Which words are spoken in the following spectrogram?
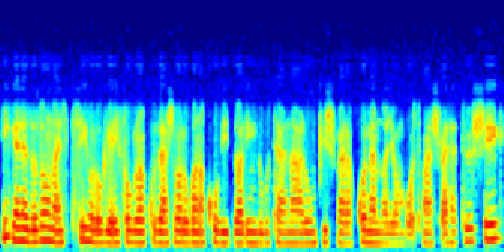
Igen, ez az online pszichológiai foglalkozás valóban a Covid-dal indult el nálunk is, mert akkor nem nagyon volt más lehetőség,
